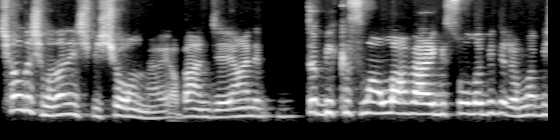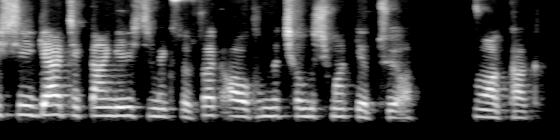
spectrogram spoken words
çalışmadan hiçbir şey olmuyor ya bence. Yani bir kısmı Allah vergisi olabilir ama bir şeyi gerçekten geliştirmek istiyorsak altında çalışmak yatıyor. Muhakkak.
